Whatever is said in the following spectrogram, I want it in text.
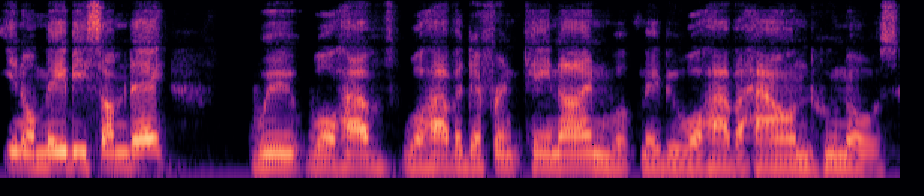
you know maybe someday we will have we'll have a different canine. We'll, maybe we'll have a hound. Who knows?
